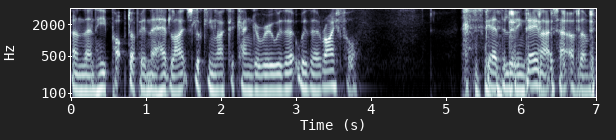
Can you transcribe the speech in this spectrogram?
and then he popped up in their headlights looking like a kangaroo with a with a rifle. Scared the living daylights out of them.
